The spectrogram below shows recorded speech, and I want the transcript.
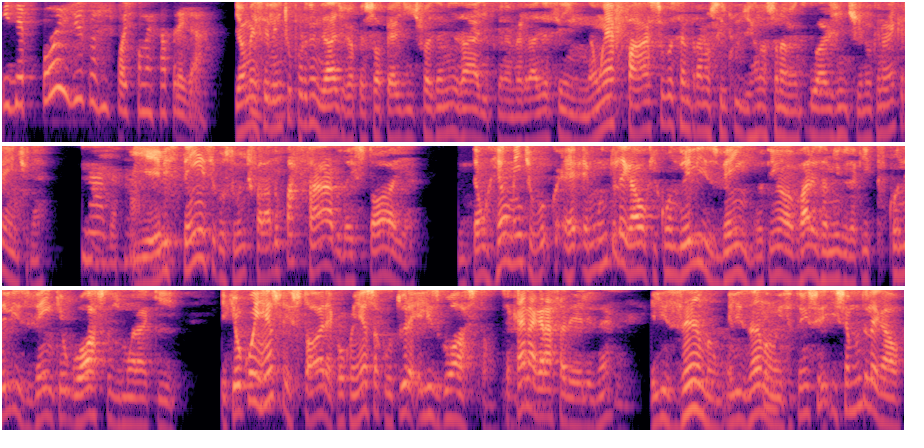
E depois disso a gente pode começar a pregar. E é uma excelente oportunidade que a pessoa perde de fazer amizade, porque na verdade, assim, não é fácil você entrar no círculo de relacionamento do argentino que não é crente, né? Nada. E eles têm esse costume de falar do passado, da história. Então, realmente, vou, é, é, muito legal que quando eles vêm, eu tenho vários amigos aqui, que quando eles vêm, que eu gosto de morar aqui, e que eu conheço a história, que eu conheço a cultura, eles gostam. Você cai na graça deles, né? Eles amam, eles amam isso. Então, isso, isso é muito legal.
